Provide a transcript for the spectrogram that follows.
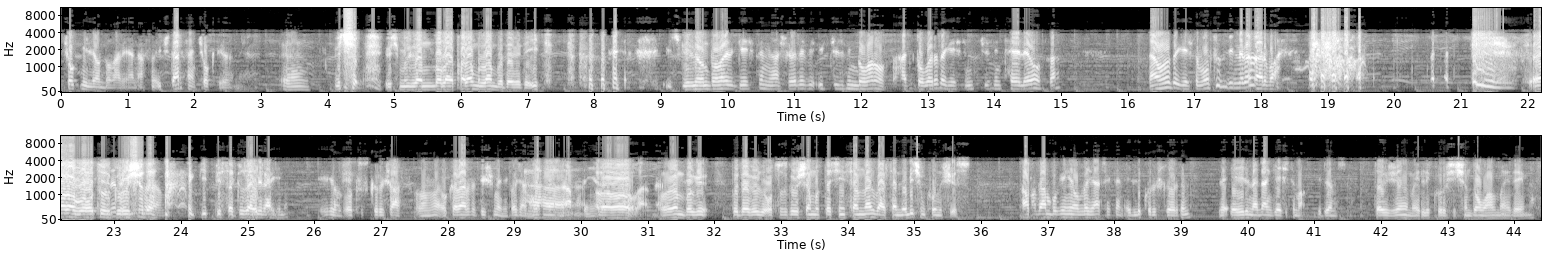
çok milyon dolar yani aslında 3 derken çok diyorum yani. Yani 3, 3 milyon dolar para mı lan bu devirde it? 3 milyon dolar geçtim ya şöyle bir 300 bin dolar olsa hadi doları da geçtim 300 bin TL olsa ben onu da geçtim 30 bin lira ver bari. Sen ama bu 30 Lira kuruşu da git bir sakız al. Yok 30 kuruş az. O kadar da düşmedik hocam. ne yaptın ya? Oo, Allah'ım ya. oğlum bugün bu devirde 30 kuruşa muhtaç insanlar var. Sen ne biçim konuşuyorsun? Ama ben bugün yolda gerçekten 50 kuruş gördüm ve eğilmeden geçtim biliyor musun? Tabii canım 50 kuruş için dom almaya değmez.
